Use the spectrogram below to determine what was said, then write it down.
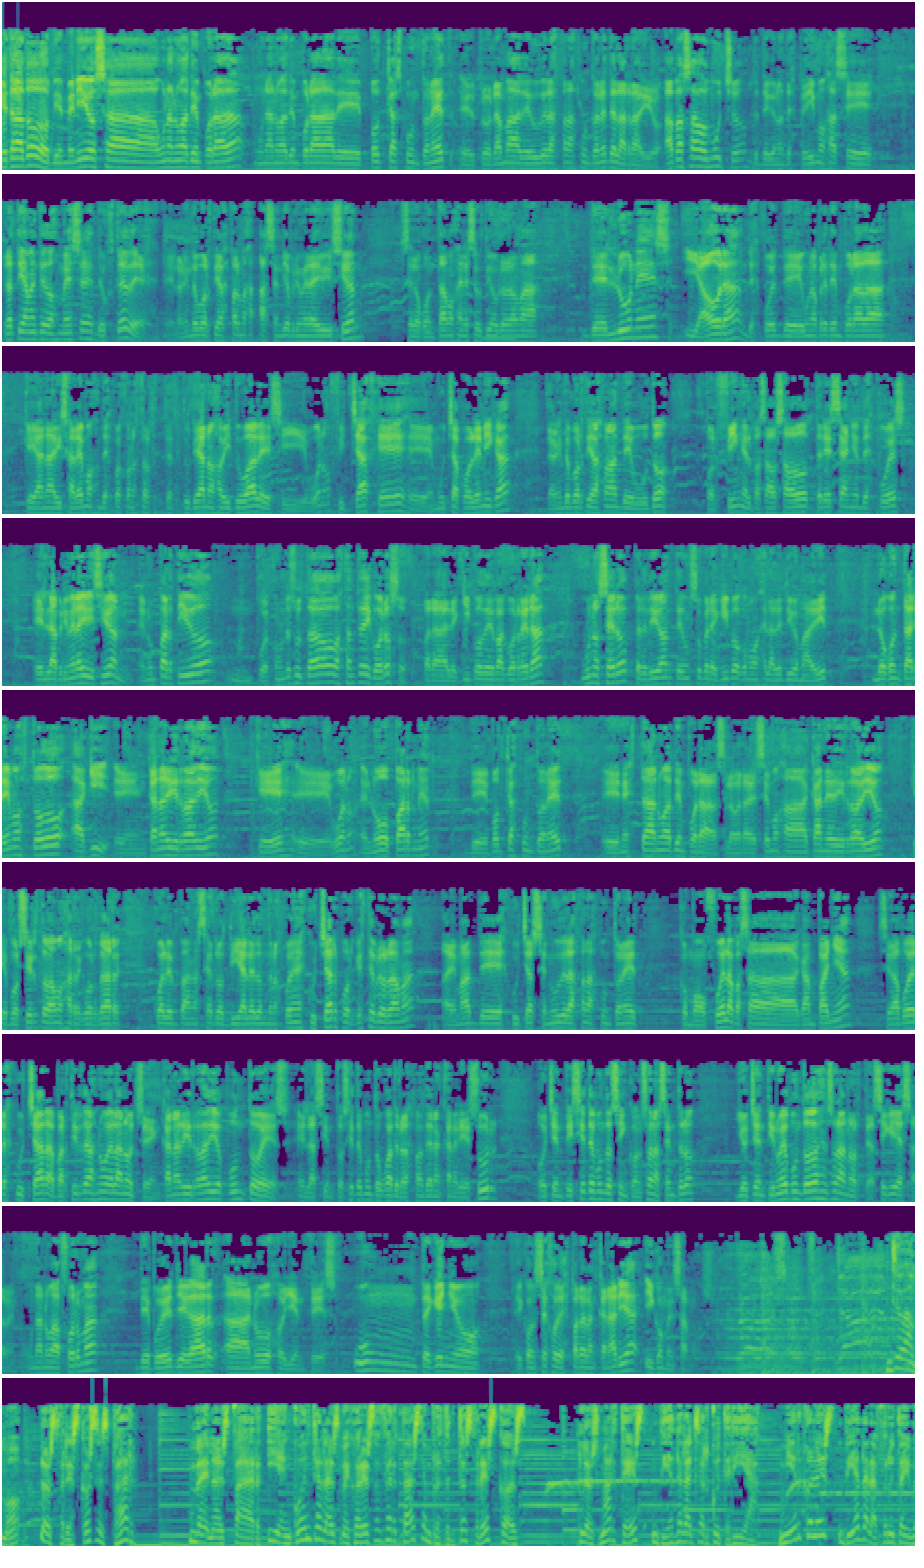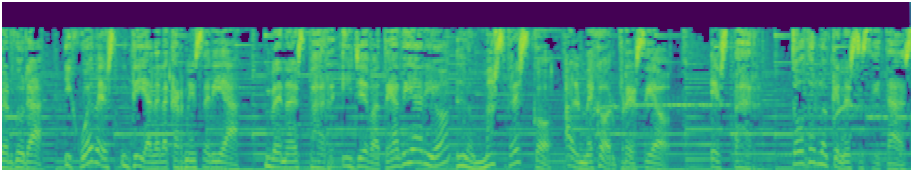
¿Qué tal a todos? Bienvenidos a una nueva temporada, una nueva temporada de podcast.net, el programa de udelaspalmas.net de la radio. Ha pasado mucho desde que nos despedimos hace prácticamente dos meses de ustedes. La Unión Deportiva Las Palmas ascendió a Primera División, se lo contamos en ese último programa del lunes y ahora, después de una pretemporada que analizaremos después con nuestros tertulianos habituales y bueno, fichajes, eh, mucha polémica. La Unión Deportiva Las Palmas debutó por fin el pasado sábado, 13 años después, en la primera división, en un partido mm, pues con un resultado bastante decoroso para el equipo de Paco Herrera, 1-0, perdido ante un super equipo como es el Atlético de Madrid. Lo contaremos todo aquí en Canary Radio, que es eh, bueno, el nuevo partner de podcast.net en esta nueva temporada. Se lo agradecemos a Canary Radio, que por cierto vamos a recordar cuáles van a ser los diales donde nos pueden escuchar, porque este programa, además de escucharse en como fue la pasada campaña, se va a poder escuchar a partir de las 9 de la noche en canaryradio.es, en la 107.4 de las Palmas de Gran Canaria Sur, 87.5 en zona centro y 89.2 en zona norte. Así que ya saben, una nueva forma de poder llegar a nuevos oyentes. Un pequeño eh, consejo de Spar Gran Canaria y comenzamos. Yo amo los frescos Spar. Ven a Spar y encuentra las mejores ofertas en productos frescos. Los martes, día de la charcutería. Miércoles, día de la fruta y verdura. Y jueves, día de la carnicería. Ven a Spar y llévate a diario lo más fresco al mejor precio. Spar, todo lo que necesitas.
